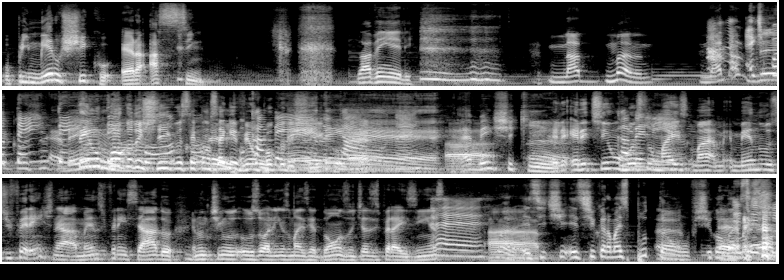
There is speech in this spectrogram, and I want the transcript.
O primeiro Chico era assim. Lá vem ele. Nada, mano, nada a É ver tipo, com tem-. É tem- bem- Tem um tem pouco um do Chico, pouco. você consegue ver um pouco do Chico. tal, É, Ah. é bem chiquinho. Ele, ele tinha um Cabelinho. rosto mais, ma- menos diferente, né? Menos diferenciado. Ele não tinha os os olhinhos mais redondos, não tinha as espiraizinhas. É. Ah, Mano, esse, esse Chico era mais putão. O Chico É. agora é Esse mais...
